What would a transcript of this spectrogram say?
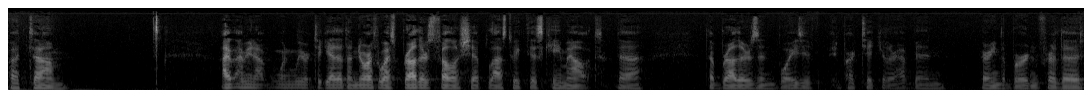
but um, I, I mean, uh, when we were together, the Northwest Brothers Fellowship last week, this came out. The the brothers and boys, in particular, have been bearing the burden for the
